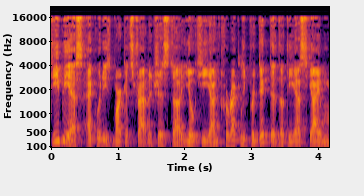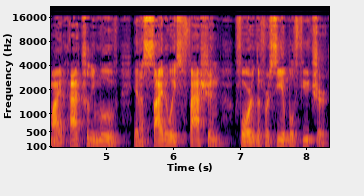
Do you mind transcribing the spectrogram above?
DBS equities market strategist uh, Yeo Kee Yan correctly predicted that the STI might actually move in a sideways fashion for the foreseeable future.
